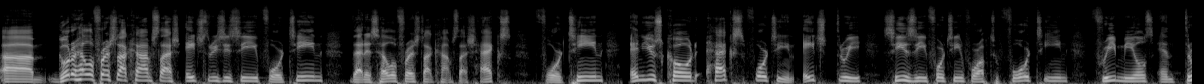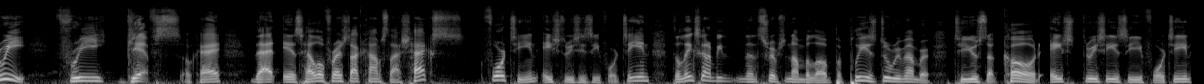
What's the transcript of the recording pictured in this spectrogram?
Um, go to HelloFresh.com slash H3CZ14. That is HelloFresh.com slash Hex14. And use code HEX14, H3CZ14 for up to 14 free meals and three free gifts. Okay? That is HelloFresh.com slash Hex. 14 H3CZ14. The link's going to be in the description down below, but please do remember to use the code H3CZ14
